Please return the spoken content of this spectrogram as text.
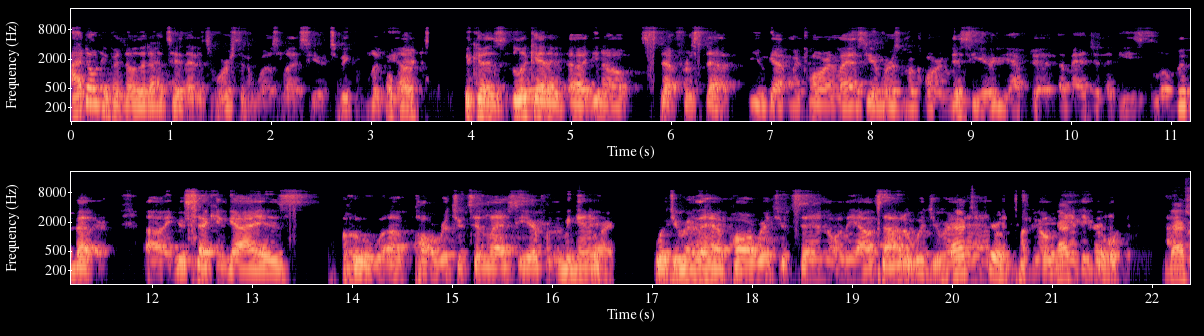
I don't even know that I'd say that it's worse than it was last year, to be completely okay. honest. Because look at it, uh, you know, step for step. You got McLaurin last year versus McLaurin this year. You have to imagine that he's a little bit better. Uh, your second guy is who? Uh, Paul Richardson last year from the beginning. Right. Would you rather have Paul Richardson on the outside, or would you rather That's have true. Antonio That's Gandy true. Golden? That's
